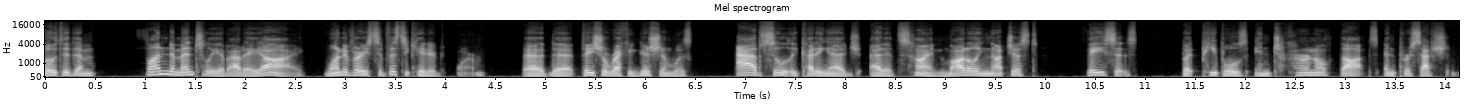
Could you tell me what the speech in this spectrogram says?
both of them fundamentally about AI, one a very sophisticated form. Uh, the facial recognition was absolutely cutting edge at its time, modeling not just faces, but people's internal thoughts and perceptions.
